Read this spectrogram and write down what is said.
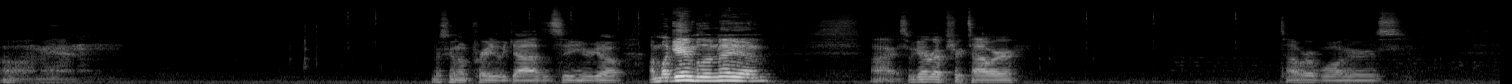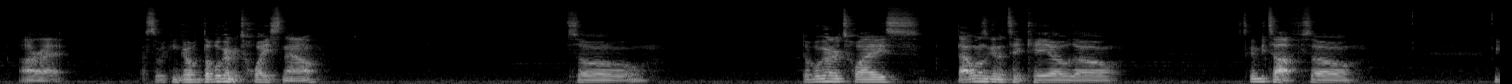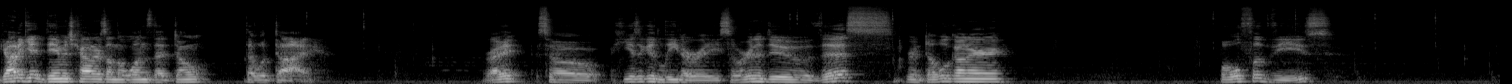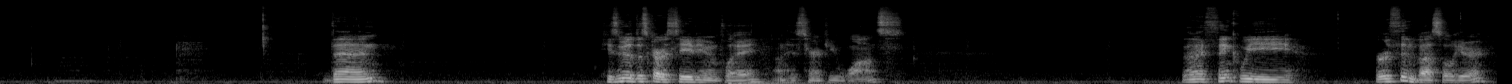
Oh, man. I'm just gonna pray to the gods. Let's see, here we go. I'm a gambling man! Alright, so we got Rep Trick Tower. Tower of Waters. Alright. So we can go double gunner twice now. So double gunner twice. That one's gonna take KO though. It's gonna be tough. So we gotta get damage counters on the ones that don't that will die. Right? So he has a good lead already. So we're gonna do this. We're gonna double gunner both of these. Then he's going to discard a stadium and play on his turn if he wants. Then I think we Earthen Vessel here.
